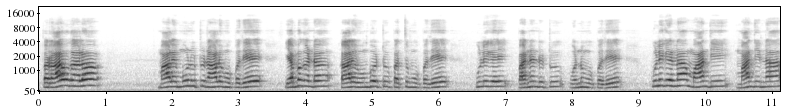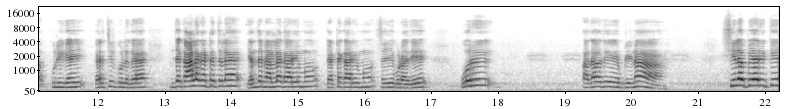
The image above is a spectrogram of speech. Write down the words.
இப்போ ராவு காலம் மாலை மூணு டு நாலு முப்பது யமகண்டம் காலை ஒம்பது டு பத்து முப்பது குளிகை பன்னெண்டு டு ஒன்று முப்பது. குளிகைனா மாந்தி மாந்தின்னா குளிகை. கருத்தில் கொள்ளுங்கள் இந்த காலகட்டத்தில் எந்த நல்ல காரியமும் கெட்ட காரியமும் செய்யக்கூடாது. ஒரு அதாவது எப்படின்னா சில பேருக்கு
